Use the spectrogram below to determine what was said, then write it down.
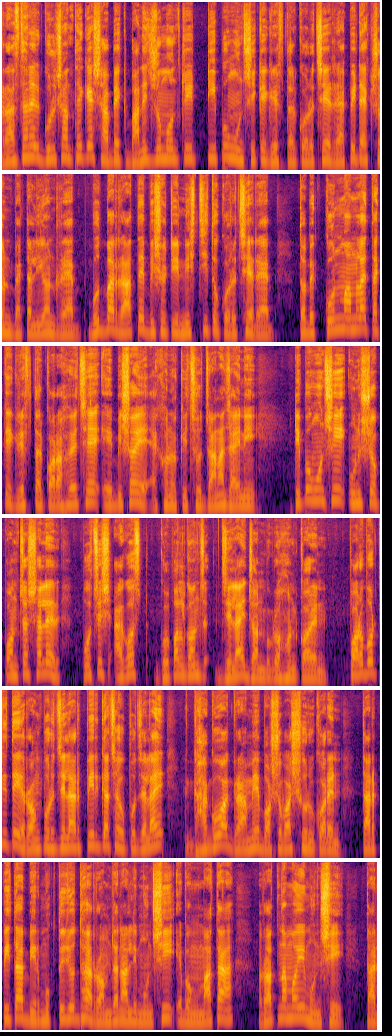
রাজধানীর গুলশান থেকে সাবেক বাণিজ্যমন্ত্রী টিপু মুন্সিকে গ্রেফতার করেছে র্যাপিড অ্যাকশন ব্যাটালিয়ন র্যাব। বুধবার রাতে বিষয়টি নিশ্চিত করেছে র্যাব। তবে কোন মামলায় তাকে গ্রেফতার করা হয়েছে এ বিষয়ে এখনও কিছু জানা যায়নি। টিপু মুন্সি উনিশশো পঞ্চাশ সালের পঁচিশ আগস্ট গোপালগঞ্জ জেলায় জন্মগ্রহণ করেন। পরবর্তীতে রংপুর জেলার পীরগাছা উপজেলায় ঘাগোয়া গ্রামে বসবাস শুরু করেন। তার পিতা বীর মুক্তিযোদ্ধা রমজান আলী মুন্সি এবং মাতা রত্নাময়ী মুন্সি। তার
